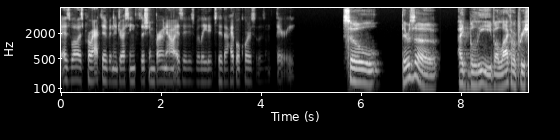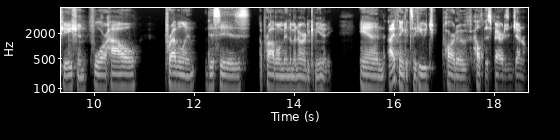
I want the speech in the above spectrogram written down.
as well as proactive in addressing physician burnout as it is related to the hypocortisolism theory? So there's a, I believe, a lack of appreciation for how prevalent this is a problem in the minority community. And I think it's a huge part of health disparities in general.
